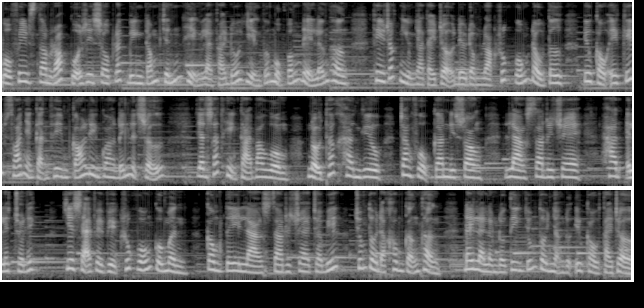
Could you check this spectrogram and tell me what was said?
bộ phim Snowdrop của Jisoo Blackpink đóng chính hiện lại phải đối diện với một vấn đề lớn hơn khi rất nhiều nhà tài trợ đều đồng loạt rút vốn đầu tư, yêu cầu ekip xóa những cảnh phim có liên quan đến lịch sử. Danh sách hiện tại bao gồm nội thất Hangul, trang phục Garnison, làng Sariche, Han Electronic. Chia sẻ về việc rút vốn của mình, Công ty là Saricha cho biết, chúng tôi đã không cẩn thận. Đây là lần đầu tiên chúng tôi nhận được yêu cầu tài trợ.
